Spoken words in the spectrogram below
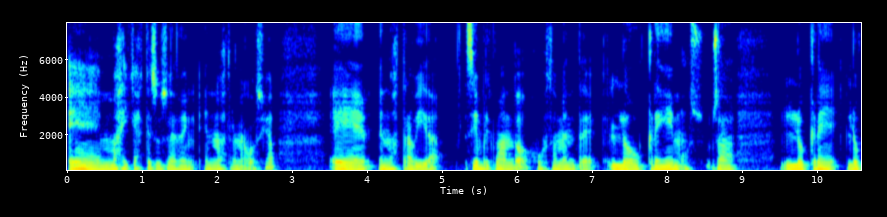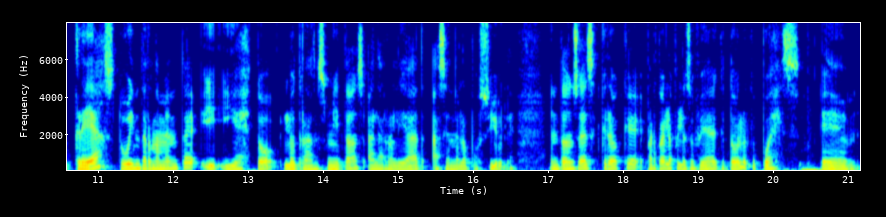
eh, mágicas que suceden en nuestro negocio, eh, en nuestra vida, siempre y cuando justamente lo creemos. O sea, lo, lo creas tú internamente y, esto lo transmitas a la realidad haciéndolo posible. Entonces creo que parte de la filosofía de que todo lo que puedes, eh,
